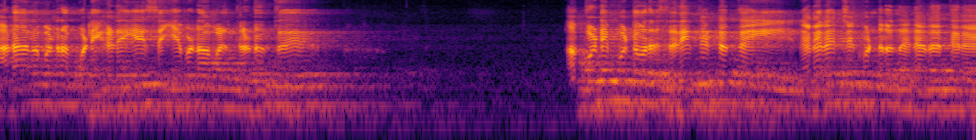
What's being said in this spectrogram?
நாடாளுமன்ற பணிகளையே செய்ய விடாமல் தடுத்து அப்படிப்பட்ட ஒரு சதித்திட்டத்தை நிறைவேற்றிக் கொண்டிருந்த நேரத்தில்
